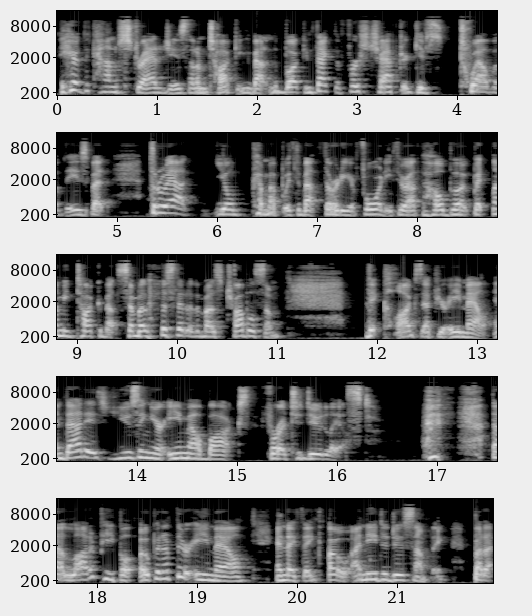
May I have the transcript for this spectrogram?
here are the kind of strategies that I'm talking about in the book. In fact, the first chapter gives 12 of these, but throughout you'll come up with about 30 or 40 throughout the whole book. But let me talk about some of those that are the most troublesome that clogs up your email. And that is using your email box for a to-do list. a lot of people open up their email and they think, oh, I need to do something, but I,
